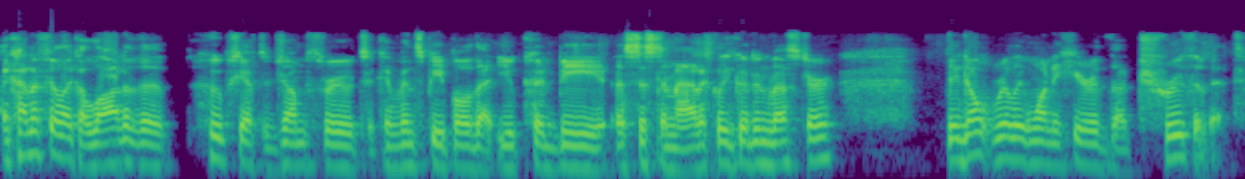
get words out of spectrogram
I kind of feel like a lot of the hoops you have to jump through to convince people that you could be a systematically good investor, they don't really want to hear the truth of it.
